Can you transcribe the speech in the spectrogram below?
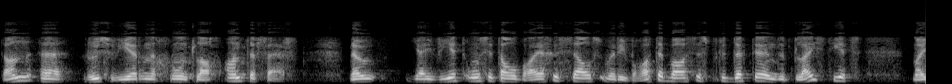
dan 'n roes weer in 'n grondlaag aan te verf. Nou jy weet ons het al baie gesels oor die waterbasisprodukte en dit bly steeds my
